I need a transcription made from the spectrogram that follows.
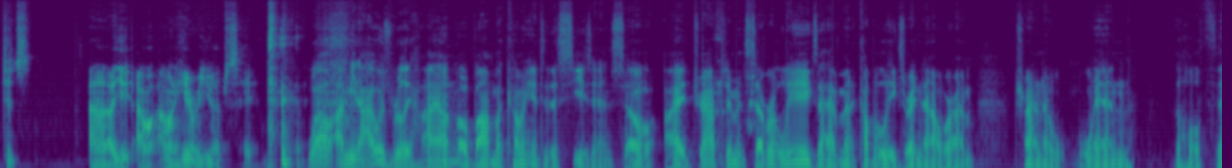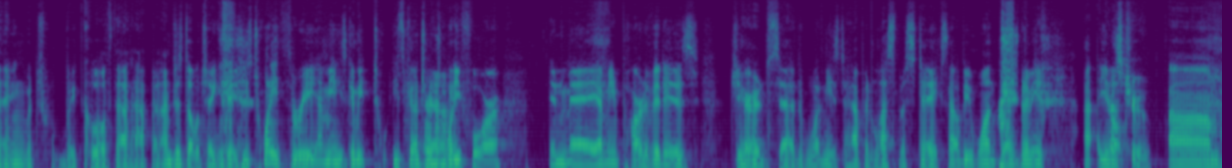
just I don't know. You, I, I want to hear what you have to say. well, I mean, I was really high on Mo Bamba coming into this season, so I drafted him in several leagues. I have him in a couple leagues right now where I'm trying to win the whole thing, which would be cool if that happened. I'm just double checking his age. He's 23. I mean, he's gonna be tw- he's gonna turn yeah. 24 in May. I mean, part of it is Jared said what needs to happen, less mistakes. That would be one thing. But I mean, you know, that's true. Um, I'm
